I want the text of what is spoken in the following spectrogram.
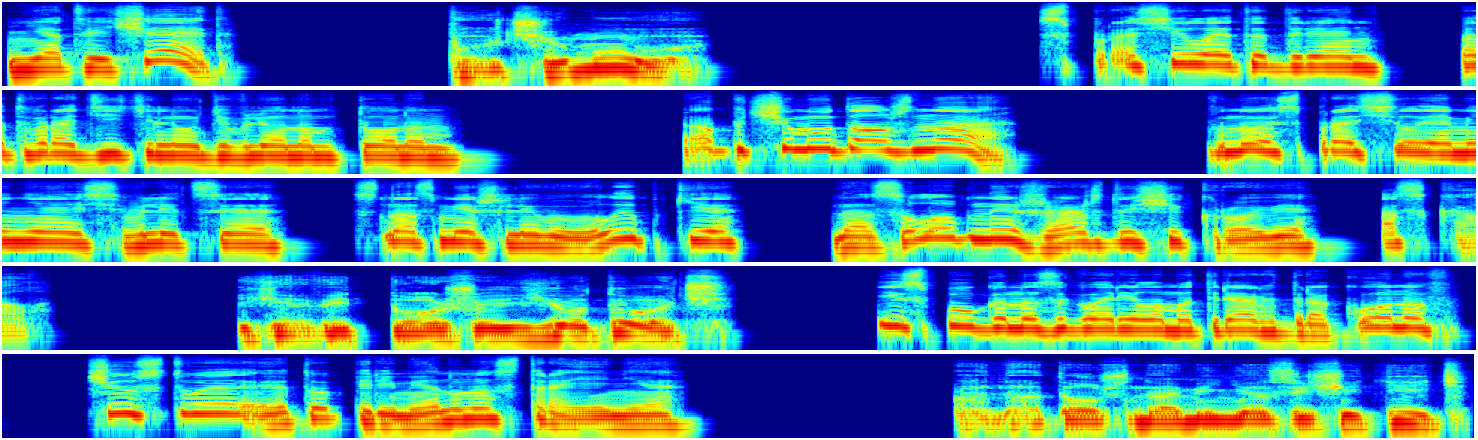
«Не отвечает?» «Почему?» — спросила эта дрянь отвратительно удивленным тоном. «А почему должна?» — вновь спросил я, меняясь в лице с насмешливой улыбки на злобный, жаждущий крови оскал. «Я ведь тоже ее дочь!» Испуганно заговорила матриарх драконов, чувствуя эту перемену настроения. Она должна меня защитить,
